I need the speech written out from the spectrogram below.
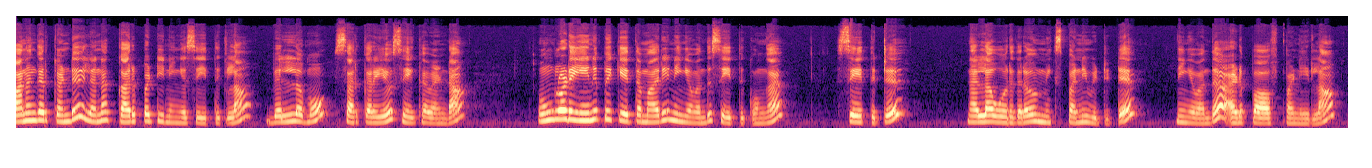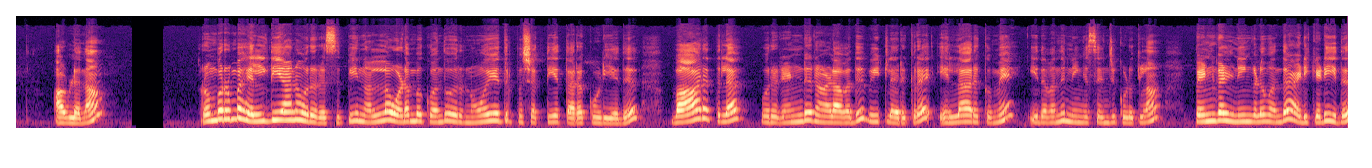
பனங்கற்கண்டு இல்லைன்னா கருப்பட்டி நீங்கள் சேர்த்துக்கலாம். வெல்லமோ சர்க்கரையோ சேர்க்க வேண்டாம். உங்களோட இனிப்புக்கு ஏற்ற மாதிரி நீங்கள் வந்து சேர்த்துக்கோங்க. சேர்த்துட்டு நல்லா ஒரு தடவை மிக்ஸ் பண்ணி விட்டுட்டு நீங்கள் வந்து அடுப்பை ஆஃப் பண்ணிடலாம். அவ்வளோதான் ரொம்ப ரொம்ப ஹெல்த்தியான ஒரு ரெசிபி நல்ல உடம்புக்கு வந்து ஒரு நோய் எதிர்ப்பு சக்தியை தரக்கூடியது. வாரத்தில் ஒரு ரெண்டு நாளாவது வீட்டில் இருக்கிற எல்லாருக்குமே இதை வந்து நீங்கள் செஞ்சு கொடுக்கலாம். பெண்கள் நீங்களும் வந்து அடிக்கடி இது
